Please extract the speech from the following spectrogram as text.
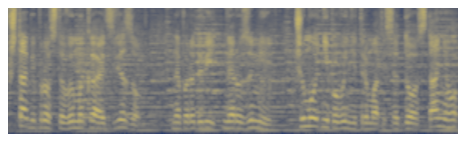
в штабі просто вимикають зв'язок. На передовій не розуміють, чому одні повинні триматися до останнього,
